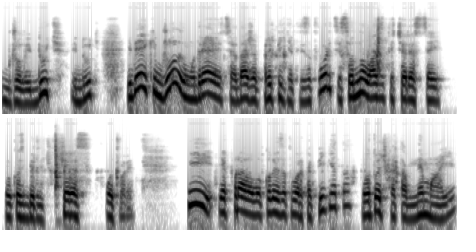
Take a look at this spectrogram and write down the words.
Бджоли йдуть, йдуть. І деякі бджоли умудряються навіть при піднятій затворці все одно лазити через цей пилкозбірничок, через отвори. І, як правило, коли затворка піднята, лоточка там немає,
